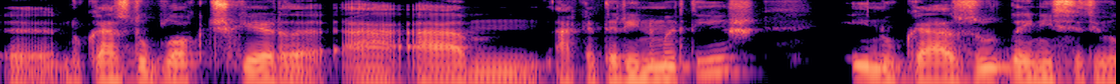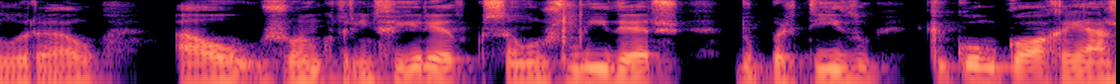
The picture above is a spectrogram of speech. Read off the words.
eh, no caso do Bloco de Esquerda, à, à, à Catarina Martins e no caso da Iniciativa Liberal, ao João Coutinho Figueiredo, que são os líderes do partido que concorrem às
